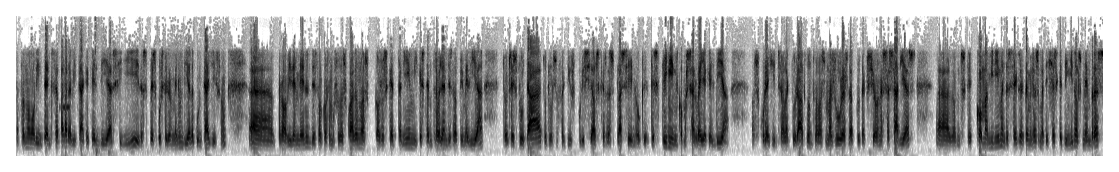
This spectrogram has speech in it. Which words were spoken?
de forma molt intensa per evitar que aquell dia sigui després, posteriorment, un dia de contagis. No? Eh, però, evidentment, des del cos de Mossos d'Esquadra, una de les coses que tenim i que estem treballant des del primer dia doncs, és dotar tots els efectius policials que es desplacin o que, que es tinguin com a servei aquell dia als col·legis electorals doncs, de les mesures de protecció necessàries eh, doncs, que com a mínim han de ser exactament les mateixes que tinguin els membres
